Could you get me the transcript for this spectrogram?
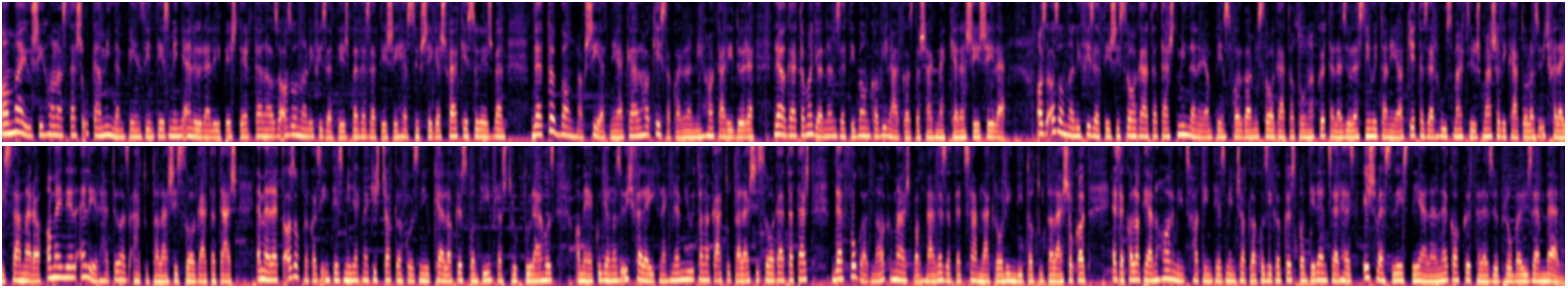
A májusi halasztás után minden pénzintézmény előrelépést ért el az azonnali fizetés bevezetéséhez szükséges felkészülésben, de több banknak sietnie kell, ha kész akar lenni határidőre, reagált a Magyar Nemzeti Bank a világgazdaság megkeresésére. Az azonnali fizetési szolgáltatást minden olyan pénzforgalmi szolgáltatónak kötelező lesz nyújtani a 2020. március másodikától az ügyfelei számára, amelynél elérhető az átutalási szolgáltatás. Emellett azoknak az intézményeknek is csatlakozniuk kell a központi infrastruktúrához, amelyek ugyan az ügyfeleiknek nem nyújtanak átutalási szolgáltatást, de fogadnak más banknál vezetett számlákról indított utalásokat. Ezek alapján 36 intézmény csatlakozik a központi rendszerhez, és vesz részt jelenleg a kötelező próbaüzemben.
